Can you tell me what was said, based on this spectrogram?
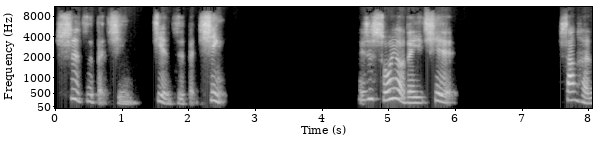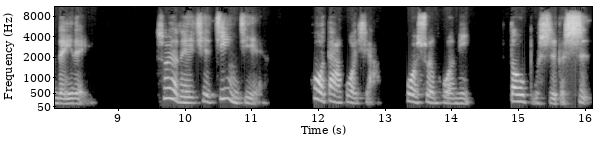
识自本心，见自本性，也是所有的一切伤痕累累，所有的一切境界，或大或小，或顺或逆，都不是个事。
